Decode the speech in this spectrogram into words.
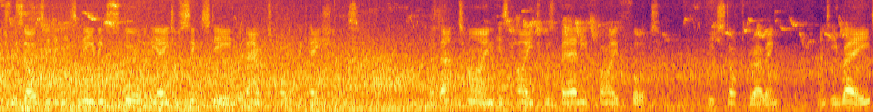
which resulted in his leaving school at the age of 16 without qualifications. At that time, his height was barely five foot. He stopped growing, and he weighed,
